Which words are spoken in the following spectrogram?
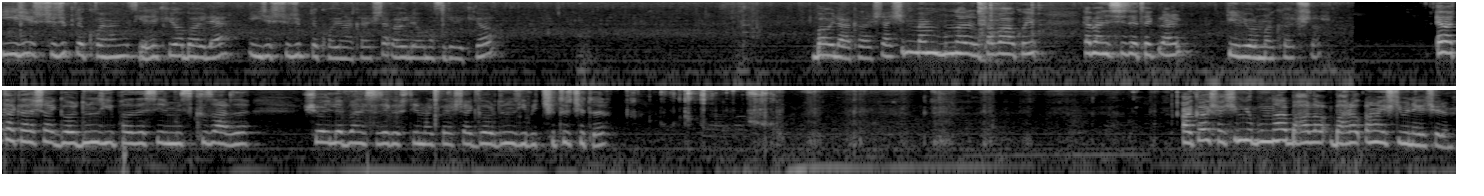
iyice süzüp de koymamız gerekiyor böyle. İyice süzüp de koyun arkadaşlar. Öyle olması gerekiyor. Böyle arkadaşlar. Şimdi ben bunları tabağa koyup hemen size tekrar geliyorum arkadaşlar. Evet arkadaşlar gördüğünüz gibi patateslerimiz kızardı. Şöyle ben size göstereyim arkadaşlar. Gördüğünüz gibi çıtır çıtır. Arkadaşlar şimdi bunlar bahara, baharatlama işlemine geçelim.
